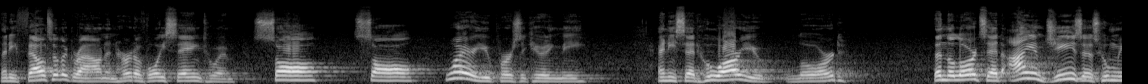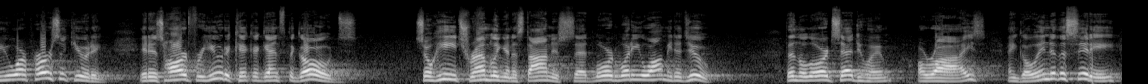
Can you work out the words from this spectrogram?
Then he fell to the ground and heard a voice saying to him, Saul, Saul, why are you persecuting me? And he said, Who are you, Lord? Then the Lord said, I am Jesus, whom you are persecuting. It is hard for you to kick against the goads. So he, trembling and astonished, said, Lord, what do you want me to do? Then the Lord said to him, Arise and go into the city,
